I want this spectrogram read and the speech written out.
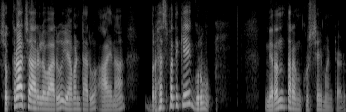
శుక్రాచార్యుల వారు ఏమంటారు? ఆయన బృహస్పతికే గురువు. నిరంతరం కృషి చేయమంటాడు.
